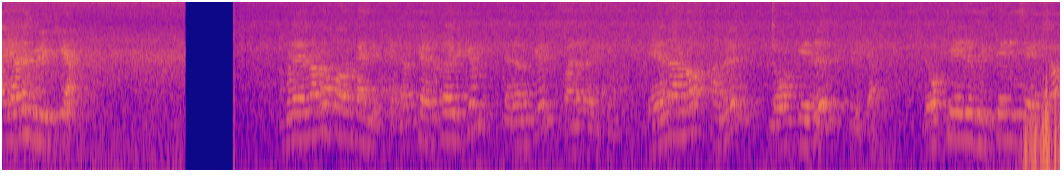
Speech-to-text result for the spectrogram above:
അയാളെ വിളിക്കുക. നമ്മൾ ഏതാണോ പവർ ടാങ്ക് ചിലർക്ക് ഇടതായിരിക്കും ചിലർക്ക് പലതായിരിക്കും ഏതാണോ അത് ലോക്ക് ചെയ്ത് പിടിക്കാം ലോക്ക് ചെയ്ത് പിടിച്ചതിന് ശേഷം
